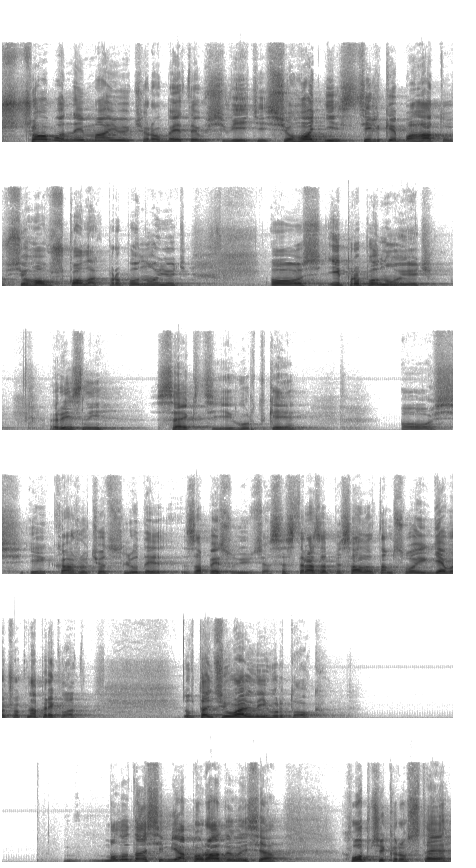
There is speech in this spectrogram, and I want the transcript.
що вони мають робити в світі. Сьогодні стільки багато всього в школах пропонують. Ось, і пропонують різні секції, гуртки. Ось. І кажуть, от люди записуються. Сестра записала там своїх дівочок, наприклад, ну, танцювальний гурток. Молода сім'я порадилися, хлопчик росте.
